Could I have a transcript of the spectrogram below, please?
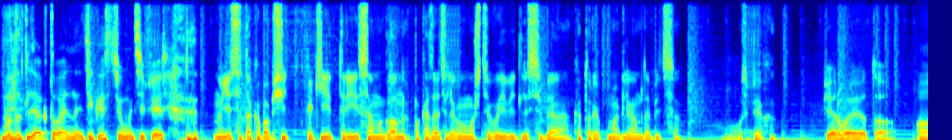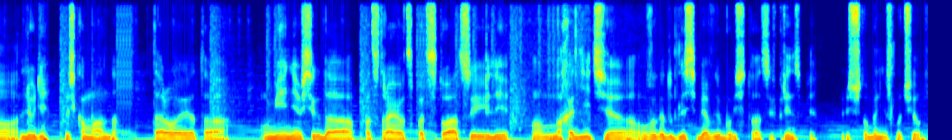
будут ли актуальны эти костюмы теперь. Ну, если так обобщить, какие три самых главных показателя вы можете выявить для себя, которые помогли вам добиться успеха? Первое это э, люди, то есть команда. Второе это умение всегда подстраиваться под ситуации или ну, находить э, выгоду для себя в любой ситуации, в принципе. То есть, что бы ни случилось.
